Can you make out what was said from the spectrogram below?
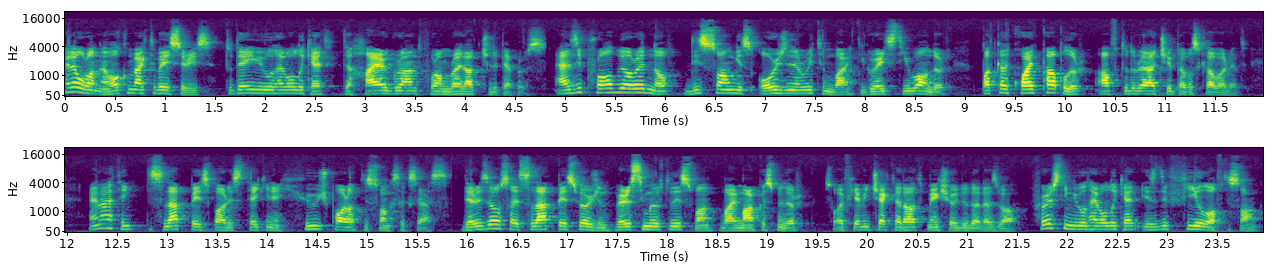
everyone and welcome back to Bass Series. Today we will have a look at The Higher Ground from Red Hot Chili Peppers. As you probably already know, this song is originally written by the great Stevie Wonder but got quite popular after the Red Hot Chili Peppers covered it. And I think the slap bass part is taking a huge part of the song's success. There is also a slap bass version very similar to this one by Marcus Miller, so if you haven't checked that out, make sure you do that as well. First thing we will have a look at is the feel of the song.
